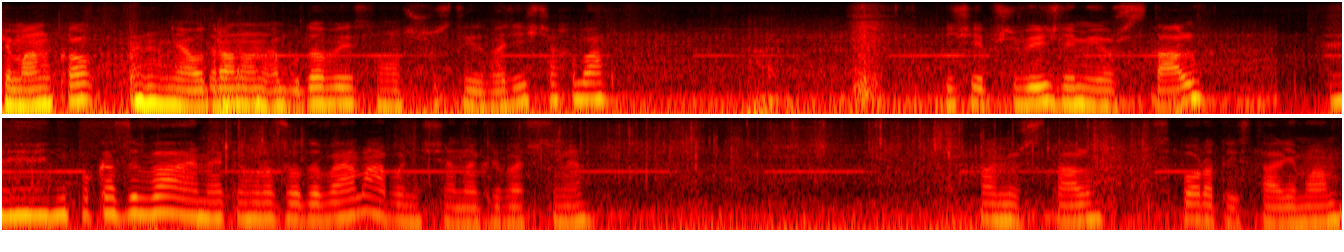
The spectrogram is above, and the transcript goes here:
Siemanko, ja od rana na budowie, jestem od 6.20 chyba. Dzisiaj przywieźli mi już stal. Eee, Nie pokazywałem jak ją rozładowałem, bo nie chciałem nagrywać w sumie. Mam już stal, sporo tej stali mam,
